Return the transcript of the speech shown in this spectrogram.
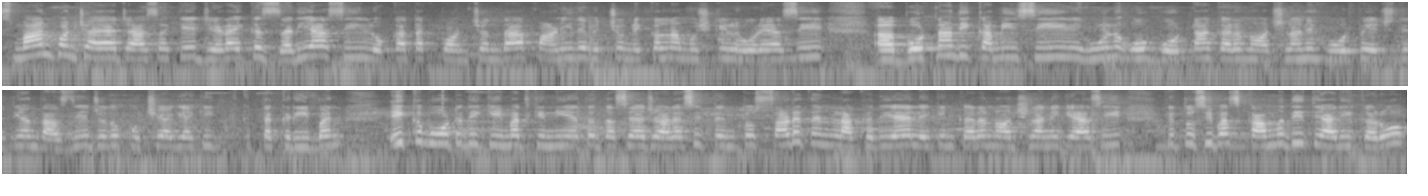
ਸਮਾਨ ਪਹੁੰਚਾਇਆ ਜਾ ਸਕੇ ਜਿਹੜਾ ਇੱਕ ਜ਼ਰੀਆ ਸੀ ਲੋਕਾਂ ਤੱਕ ਪਹੁੰਚਣ ਦਾ। ਪਾਣੀ ਦੇ ਵਿੱਚੋਂ ਨਿਕਲਣਾ ਮੁਸ਼ਕਿਲ ਹੋ ਰਿਹਾ ਸੀ। ਅ, ਬੋਟਾਂ ਦੀ ਕਮੀ ਸੀ। ਹੁਣ ਉਹ ਬੋਟਾਂ ਕਰਨ ਔਜਲਾ ਨੇ ਹੋਰ ਭੇਜ ਦਿੱਤੀਆਂ। ਦੱਸਦੀ ਹੈ ਜਦੋਂ ਪੁੱਛਿਆ ਗਿਆ ਕਿ ਤਕਰੀਬਨ ਇੱਕ ਬੋਟ ਦੀ ਕੀਮਤ ਕਿੰਨੀ ਹੈ ਤਾਂ ਦੱਸਿਆ ਜਾ ਰਿਹਾ ਸੀ 3 ਤੋਂ 3.5 ਲੱਖ ਦੀ ਹੈ। ਲੇਕਿਨ ਕਰਨ ਔਜਲਾ ਨੇ ਕਿਹਾ ਸੀ ਕਿ ਤੁਸੀਂ ਬਸ ਕੰਮ ਦੀ ਤਿਆਰੀ ਕਰੋ।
